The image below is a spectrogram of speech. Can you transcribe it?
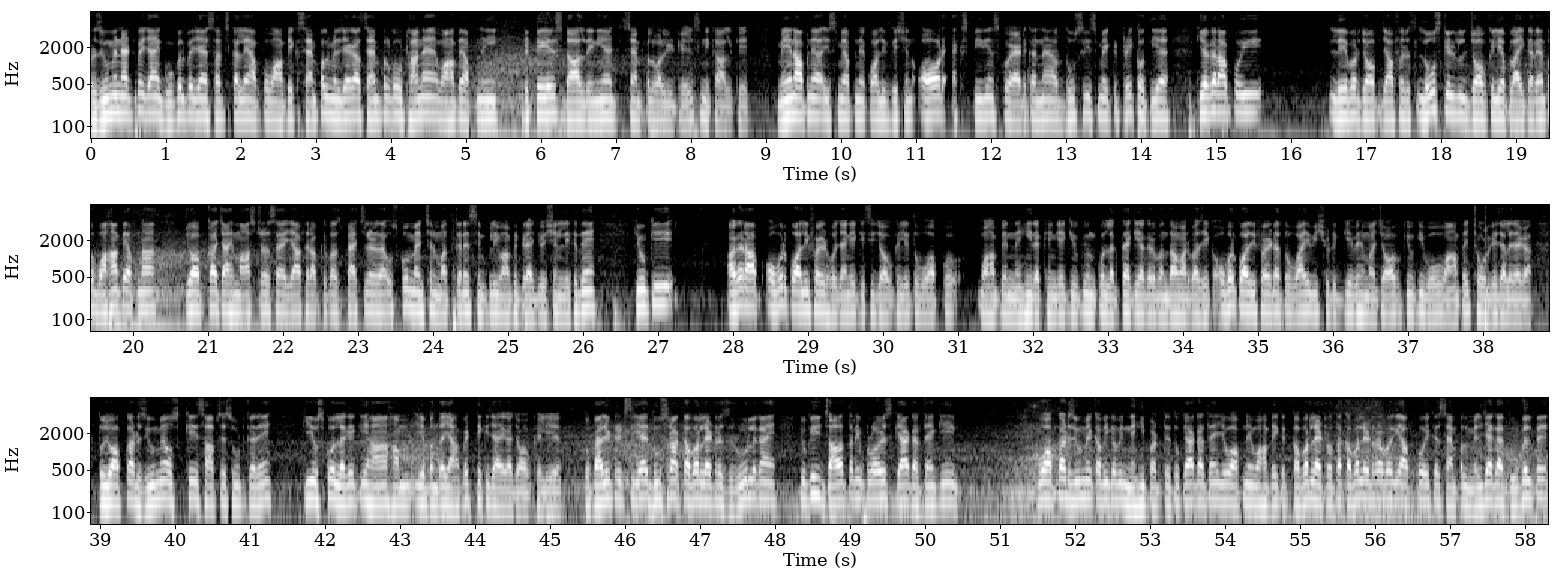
रिज्यूमे नेट पे जाएँ गूगल पे जाएँ सर्च कर लें, आपको वहाँ पे एक सैंपल मिल जाएगा। सैंपल को उठाना है, वहाँ पे अपनी डिटेल्स डाल देनी है सैंपल वाली डिटेल्स निकाल के। मेन आपने इसमें अपने क्वालिफिकेशन और एक्सपीरियंस को ऐड करना है और दूसरी इसमें एक ट्रिक होती है कि अगर आप कोई लेबर जॉब या फिर लो स्किल्ड जॉब के लिए अप्लाई कर रहे हैं तो वहाँ पे अपना जो आपका चाहे मास्टर्स है या फिर आपके पास बैचलर है, उसको मेंशन मत करें सिंपली वहाँ पे ग्रेजुएशन लिख दें। क्योंकि अगर आप ओवर क्वालिफाइड हो जाएँगे किसी जॉब के लिए तो वो आपको वहाँ पे नहीं रखेंगे, क्योंकि उनको लगता है कि अगर बंदा हमारे पास एक ओवर क्वालिफाइड है तो why we should give him a job क्योंकि वो वहाँ पे छोड़ के चला जाएगा। तो जो आपका रिज्यूम है, उसके हिसाब से सूट करें कि उसको लगे कि हाँ हम, ये बंदा यहाँ पे टिक जाएगा जॉब के लिए। तो पहली ट्रिक्स ये है। दूसरा कवर लेटर ज़रूर लगाएँ, क्योंकि ज़्यादातर एम्प्लॉयज़ क्या करते हैं कि वो आपका रिज्यूमे कभी कभी नहीं पढ़ते। तो क्या करते हैं, जो आपने वहाँ पे एक कवर लेटर होता है कवर लेटर पर आपको एक सैंपल मिल जाएगा गूगल पे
